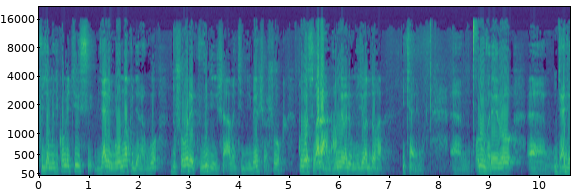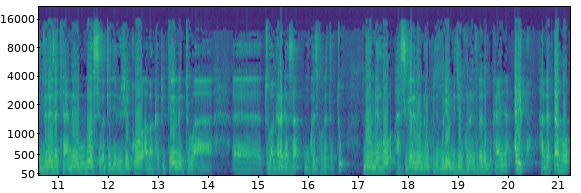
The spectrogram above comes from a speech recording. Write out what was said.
kujya mu gikombe cy'isi byari ngombwa kugira ngo dushobore kuvugisha abakinnyi benshi bashoboka ko bose bari ahantu hamwe bari mu mujyi wa doha icyarimwe. Um, urumva rero byagenze neza cyane ubu bose bategereje ko abakapitene tuba eh, tubagaragaza mu kwezi kwa gatatu noneho hasigare noneho kujya muri iyo mijyi nk'uko nabivugaga mu kanya ariko hagati aho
